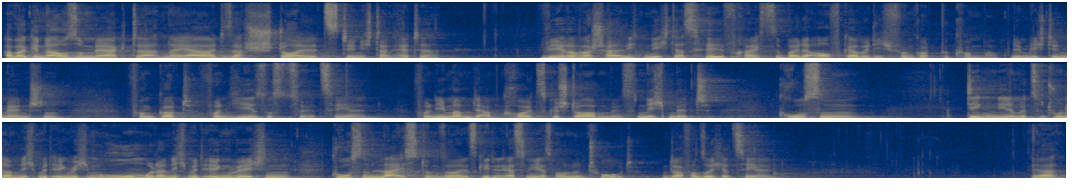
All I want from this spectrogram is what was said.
Aber genauso merkt er, naja, dieser Stolz, den ich dann hätte, wäre wahrscheinlich nicht das Hilfreichste bei der Aufgabe, die ich von Gott bekommen habe, nämlich den Menschen von Gott, von Jesus zu erzählen. Von jemandem, der am Kreuz gestorben ist. Nicht mit großen Dingen, die damit zu tun haben, nicht mit irgendwelchem Ruhm oder nicht mit irgendwelchen großen Leistungen, sondern es geht in erster Linie erstmal um den Tod. Und davon soll ich erzählen. Ja,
